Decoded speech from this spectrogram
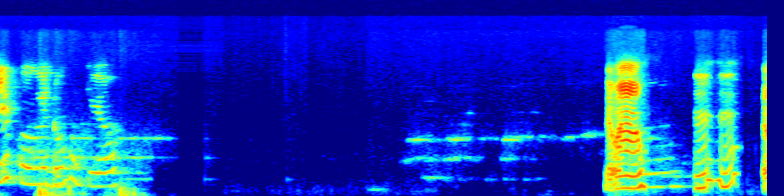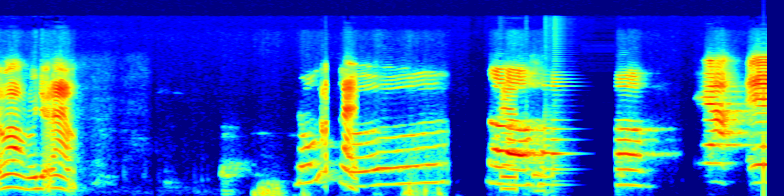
ship cô ghi đúng một kiểu Đúng không? Ừ, Ừ, ừ. Đúng không? Đúng chỗ nào? đúng Okay. từ Yeah. e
